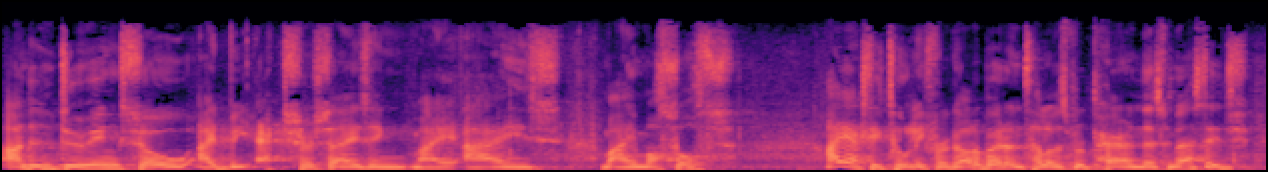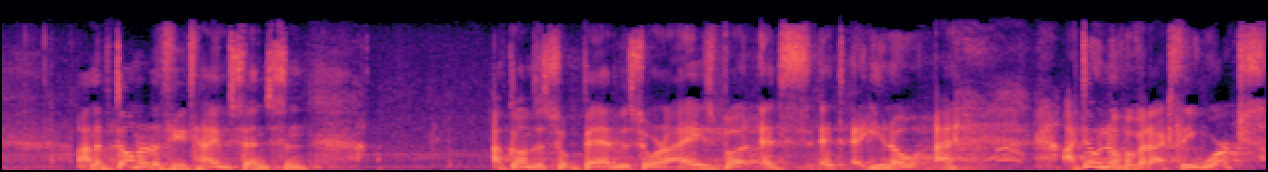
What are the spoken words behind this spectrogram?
And in doing so, I'd be exercising my eyes, my muscles. I actually totally forgot about it until I was preparing this message. And I've done it a few times since, and I've gone to bed with sore eyes, but it's, it, you know, I, I don't know if it actually works,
